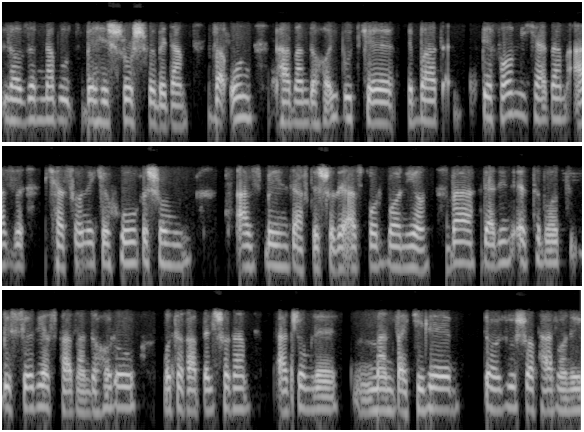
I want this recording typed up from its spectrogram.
لازم نبود بهش رشوه بدم و اون پرونده هایی بود که بعد دفاع می کردم از کسانی که حقوقشون از بین رفته شده از قربانیان. و در این ارتباط بسیاری از پرونده ها رو متقبل شدم. از جمله من وکیل داریوش و پروانه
